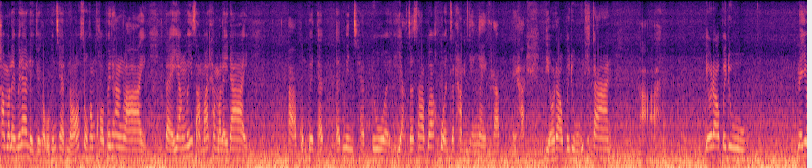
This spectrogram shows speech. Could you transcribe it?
ทำอะไรไม่ได้เลยเกี่ยวกับ Open Chat เนาะส่งคำขอไปทางไลน์แต่ยังไม่สามารถทำอะไรได้ ผมเป็นแอดแอดมินแชทด้วย อยากจะทราบว่าควรจะทำยังไงครับนะคะเดี๋ยวเราไปดูวิธีการา เดี๋ยวเราไปดูนโย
